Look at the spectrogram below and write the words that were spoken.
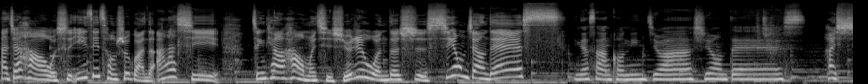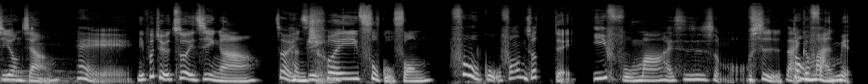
大家好，我是 Easy 丛书馆的阿拉西。今天要和我们一起学日文的是西用酱 des。皆さんこんにちは、西用 des。嗨，西用酱，嘿，你不觉得最近啊，最很近吹复古风？复古风，你说对，衣服吗？还是是什么？不是哪一个动漫方面？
